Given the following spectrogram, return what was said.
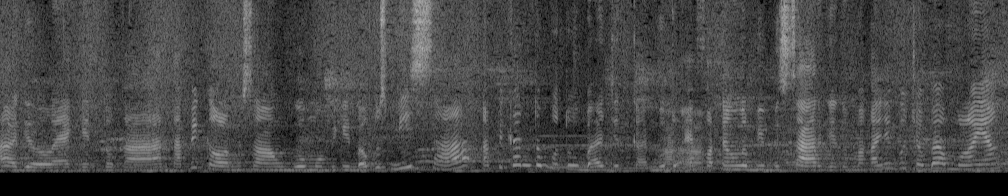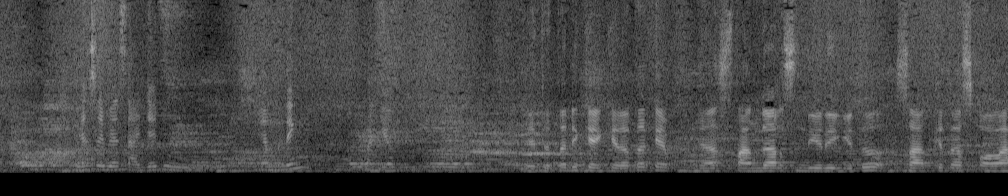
ah jelek gitu kan. Tapi kalau misalnya gue mau bikin bagus bisa. Tapi kan itu butuh budget kan butuh Ah. effort yang lebih besar gitu. Makanya gue coba mulai yang biasa-biasa aja dulu. Yang penting aja? Itu tadi kayak kita tuh kayak punya standar sendiri gitu saat kita sekolah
